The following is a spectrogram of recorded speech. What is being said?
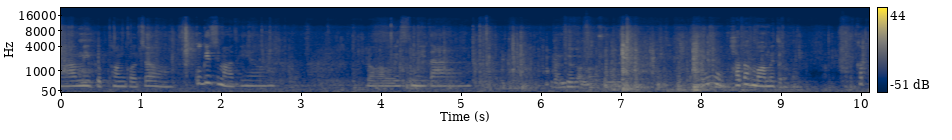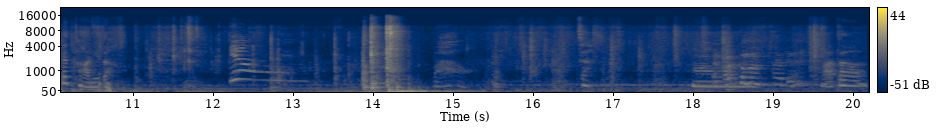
마음이 급한 거죠? 꾸기지 마세요. 들어가 보겠습니다. 냄새도 안 나죠? 오, 바닥 마음에 들어. 카페트 아니다. 와우. 자. 음, 깔끔한 스타일이네. 맞아.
